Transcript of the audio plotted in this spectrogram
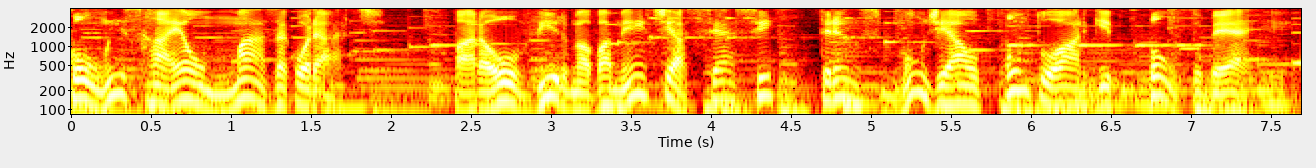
com Israel Mazagorat. Para ouvir novamente, acesse transmundial.org.br.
